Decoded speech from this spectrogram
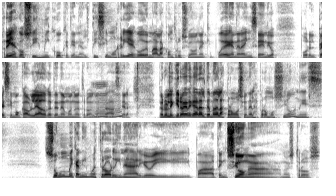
riesgo sísmico, que tiene altísimo riesgo de malas construcciones, que puede generar incendios por el pésimo cableado que tenemos en, nuestro, en nuestras aceras. Pero le quiero agregar al tema de las promociones. Las promociones son un mecanismo extraordinario y, para atención a nuestros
